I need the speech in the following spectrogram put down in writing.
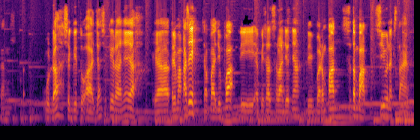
yang udah segitu aja sekiranya ya. Ya terima kasih. Sampai jumpa di episode selanjutnya di barempat setempat. See you next time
